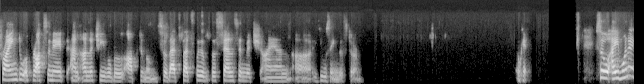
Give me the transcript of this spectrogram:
trying to approximate an unachievable optimum. So that's, that's the, the sense in which I am uh, using this term. Okay. So I want to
